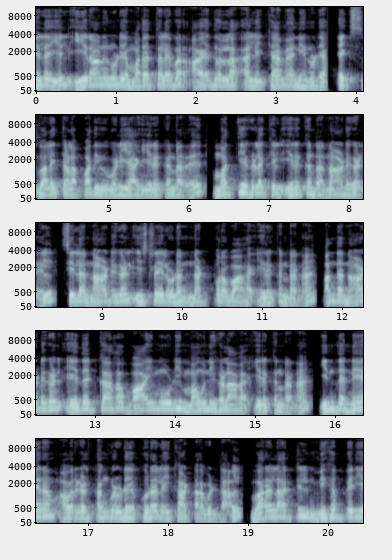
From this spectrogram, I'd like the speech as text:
நிலையில் ஈரானினுடைய மத தலைவர் அயதுல்லா அலி கேமேனியினுடைய எக்ஸ் வலைத்தள பதிவு வெளியாகி இருக்கின்றது. மத்திய கிழக்கில் இருக்கின்ற நாடுகளில் சில நாடுகள் இஸ்ரேலுடன் நட்புறவாக இருக்கின்றன. அந்த நாடுகள் எதற்கு எதற்காக வாய்மூடி மௌனிகளாக இருக்கின்றன. இந்த நேரம் அவர்கள் தங்களுடைய குரலை காட்டாவிட்டால் வரலாற்றில் மிகப்பெரிய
